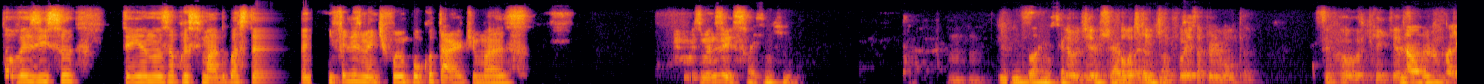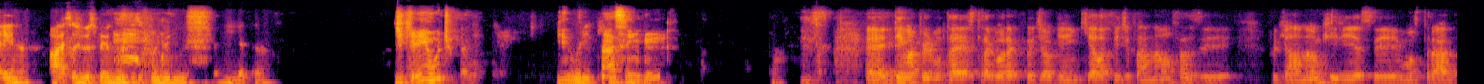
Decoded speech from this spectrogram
talvez isso tenha nos aproximado bastante. Infelizmente foi um pouco tarde, mas mais ou menos isso. Faz sentido. Uhum. E, Borges, você Eu, Diego, você falou de quem, quem foi essa pergunta? Você falou de quem que era Não, eu pergunta? falei, né? Ah, essas duas perguntas foi do Yuri Quintanilha, tá? De quem é o último? Yuri Ah, sim. Quintanilha. É, tem uma pergunta extra agora que foi de alguém que ela pediu para não fazer, porque ela não queria ser mostrada,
